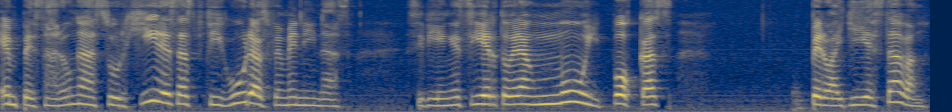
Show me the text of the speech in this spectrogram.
empezaron a surgir esas figuras femeninas. Si bien es cierto, eran muy pocas, pero allí estaban.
